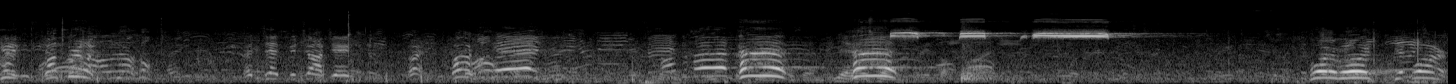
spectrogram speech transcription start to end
get it, run through it. That's it. Good job, James. All right, box. Pass! Pass! Water, boys. Get water.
